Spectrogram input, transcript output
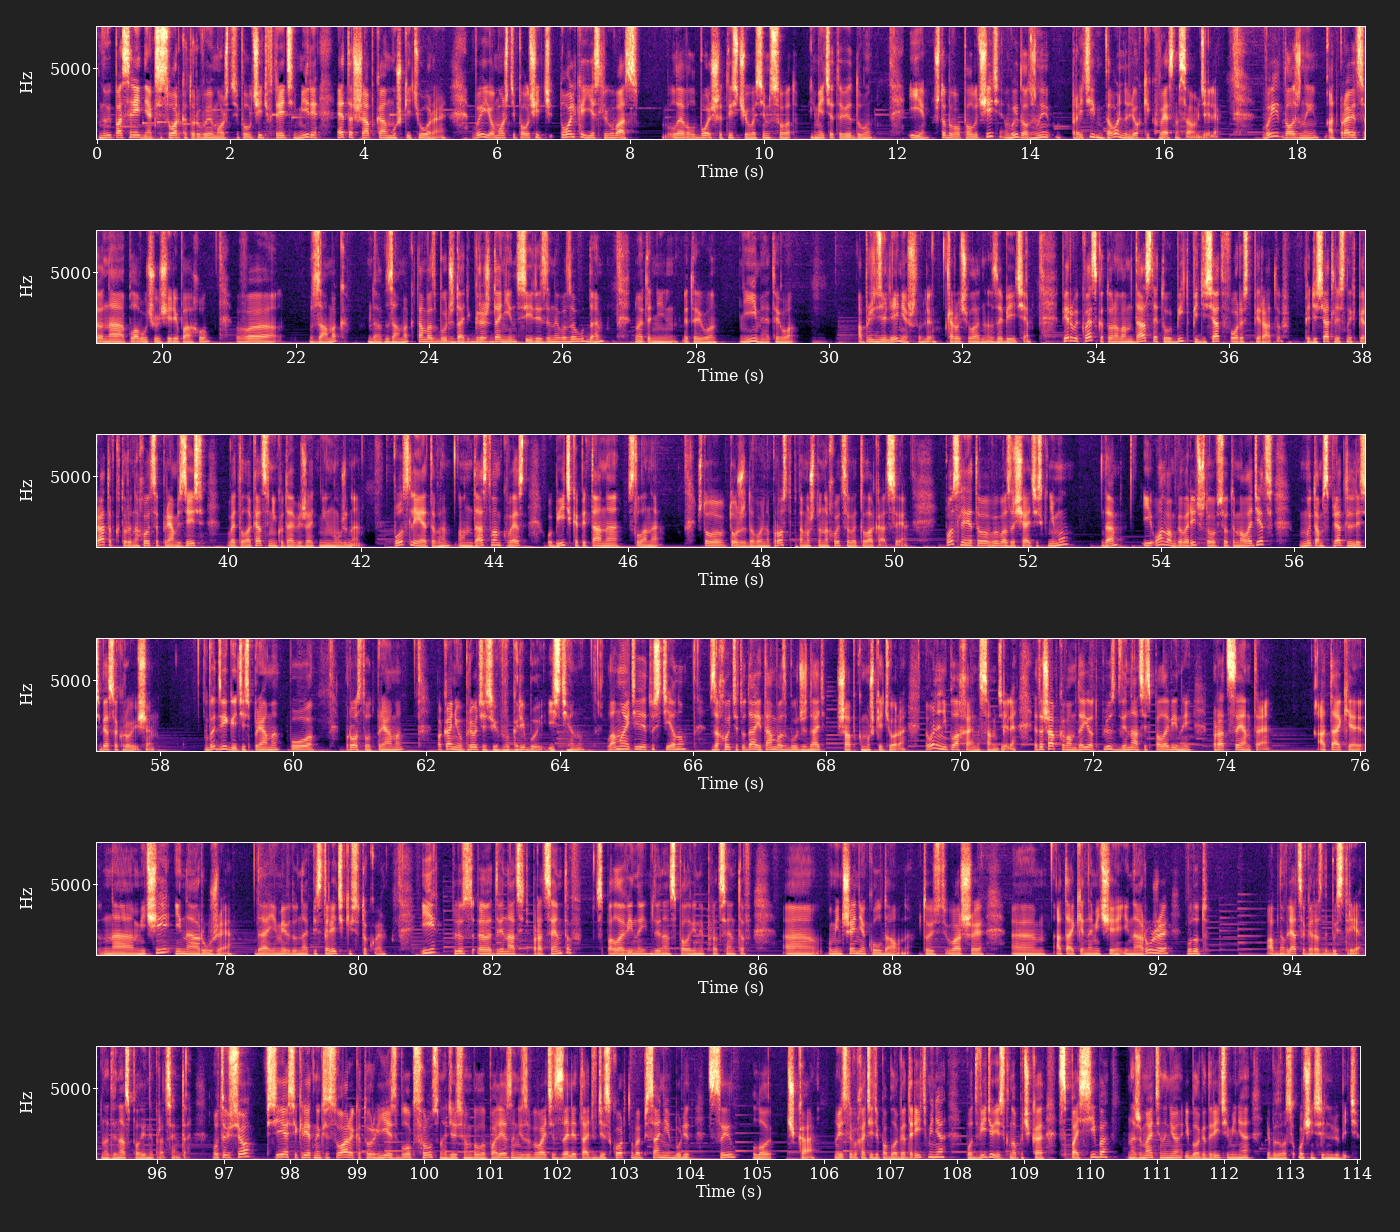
Ну и последний аксессуар, который вы можете получить в третьем мире, это шапка мушкетера. Вы ее можете получить только если у вас level больше 1800, имейте это в виду. И чтобы его получить, вы должны пройти довольно легкий квест на самом деле. Вы должны отправиться на плавучую черепаху в замок, да, в замок. Там вас будет ждать гражданин, Citizen его зовут, да. Но это не, это его не имя, это его определение, что ли. Короче, ладно, забейте. Первый квест, который он вам даст, это убить 50 forest пиратов. 50 лесных пиратов, которые находятся прямо здесь, в этой локации, никуда бежать не нужно. После этого он даст вам квест убить капитана слона. Что тоже довольно просто, потому что находится в этой локации. После этого вы возвращаетесь к нему, да, и он вам говорит, что все, ты молодец, мы там спрятали для себя сокровища. Вы двигаетесь прямо по, просто вот прямо, пока не упретесь в грибы и стену. Ломайте эту стену, заходите туда, и там вас будет ждать шапка мушкетера. Довольно неплохая на самом деле. Эта шапка вам дает плюс 12,5% атаки на мечи и на оружие. Да, я имею в виду на пистолетики и все такое. И плюс э, 12% с половиной, 12,5% э, уменьшение кулдауна. То есть ваши э, атаки на мече и на оружие будут обновляться гораздо быстрее, на 12,5%. Вот и все. Все секретные аксессуары, которые есть в Blocks надеюсь, вам было полезно. Не забывайте залетать в Discord, в описании будет ссылочка. Но если вы хотите поблагодарить меня, под видео есть кнопочка «Спасибо», нажимайте на нее и благодарите меня, я буду вас очень сильно любить.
